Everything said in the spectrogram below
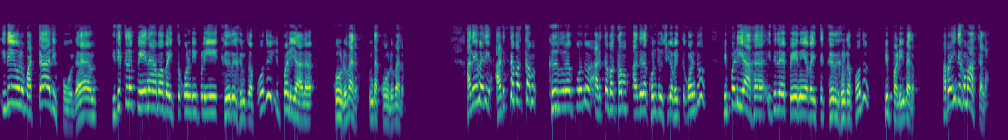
இதை ஒரு வட்டாரி போல இதுக்குள்ள பேனாவை வைத்துக்கொண்டு இப்படி கீறுகின்ற போது இப்படியான கோடு வரும் இந்த கோடு வரும். அதே மாதிரி அடுத்த பக்கம் கீறுற போது அடுத்த பக்கம் அதுல குண்டு ஊசியை வைத்துக்கொண்டு இப்படியாக இதுல பேனையை வைத்து கீறுகின்ற போது இப்படி வரும். அப்ப இதுக்கும் ஆக்கலாம்.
